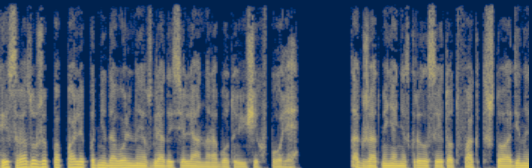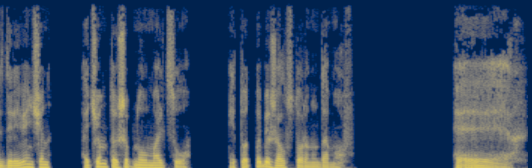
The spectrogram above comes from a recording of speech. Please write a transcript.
и сразу же попали под недовольные взгляды селян, работающих в поле. Также от меня не скрылся и тот факт, что один из деревенщин о чем-то шепнул мальцу, и тот побежал в сторону домов. Эх,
